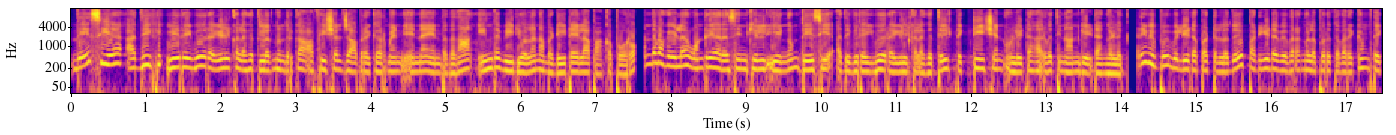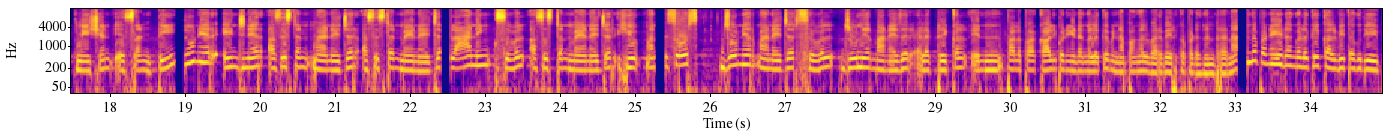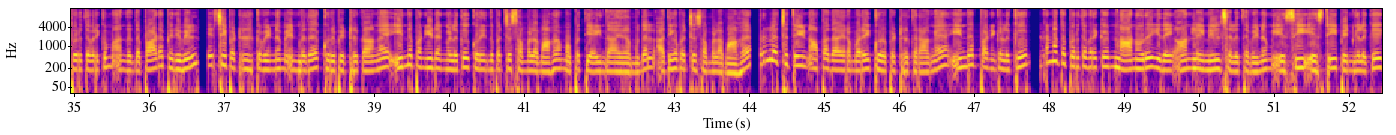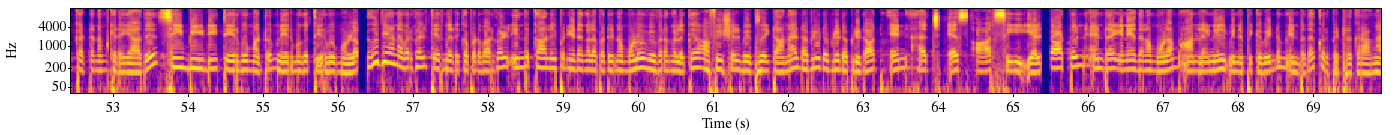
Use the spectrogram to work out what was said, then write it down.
தேசிய அதிக விரைவு ரயில் கழகத்திலிருந்து வந்திருக்க அஃபிஷியல் ஜாப் ரெக்யூர்மெண்ட் என்ன என்பதை தான் இந்த வீடியோவில் நம்ம டீட்டெயிலாக பார்க்க போகிறோம் அந்த வகையில் ஒன்றிய அரசின் கீழ் இயங்கும் தேசிய அதிவிரைவு ரயில் கழகத்தில் டெக்னீஷியன் உள்ளிட்ட அறுபத்தி நான்கு இடங்களுக்கு அறிவிப்பு வெளியிடப்பட்டுள்ளது. பணியிட விவரங்களை பொறுத்த வரைக்கும் technician SNT junior engineer assistant manager assistant manager planning civil assistant manager human resource junior manager civil junior manager electrical என் பல ப காலி பணியிடங்களுக்கு விண்ணப்பங்கள் வரவேற்கப்படுகின்றன. இந்த பணியிடங்களுக்கு கல்வி தகுதியை பொறுத்த வரைக்கும் அந்தந்த பாடப்பிரிவில் தேர்ச்சி பெற்றிருக்க வேண்டும் என்பதை குறிப்பிட்டிருக்காங்க. இந்த பணியிடங்களுக்கு குறைந்தபட்ச சம்பளமாக முப்பத்தி ஐந்தாயிரம் முதல் அதிகபட்ச சம்பளமாக ஒரு லட்சத்தி நாற்பதாயிரம் வரை குறிப்பிட்டிருக்கிறாங்க. இந்த பணிகளுக்கு கட்டணத்தை பொறுத்த வரைக்கும் நானூறு. இதை ஆன்லைனில் செலுத்த வேண்டும். எஸ்சி எஸ்டி பெண்களுக்கு கட்டணம் கிடையாது. சிபிடி தேர்வு மற்றும் நேர்முக தேர்வு மூலம் தகுதியானவர்கள் தேர்ந்தெடுக்கப்படுவார்கள். இந்த காலி பணியிடங்களை பற்றின முழு விவரங்களுக்கு official வெப்சைட்டான W W W dot NHSRCL dot in என்ற இணையதளம் மூலம் ஆன்லைனில் விண்ணப்பிக்க வேண்டும் என்பதை குறிப்பிட்டிருக்கிறாங்க.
